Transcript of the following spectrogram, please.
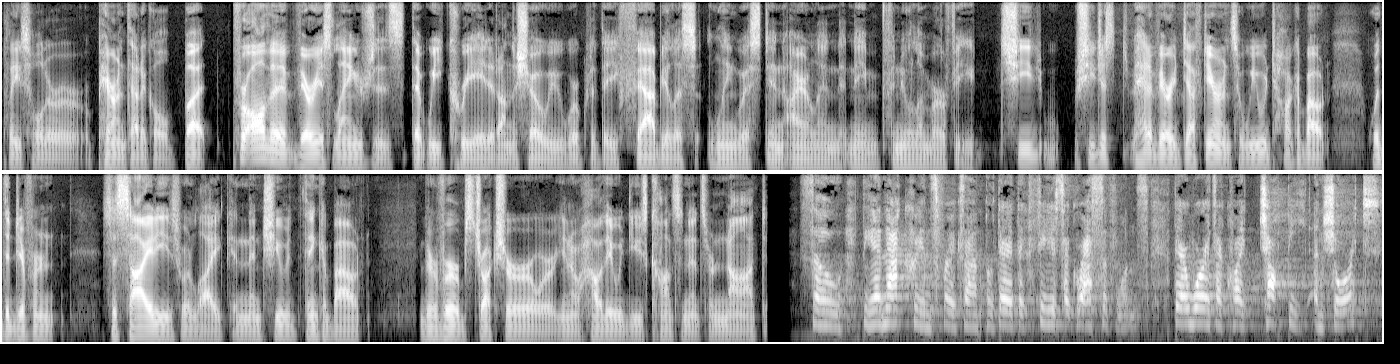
placeholder or parenthetical, but For all the various languages that we created on the show, we worked with a fabulous linguist in Ireland named Fionnuala Murphy. She she just had a very deft ear, and so we would talk about what the different societies were like, and then she would think about their verb structure or you know how they would use consonants or not. So the Anacreons, for example, they're the fierce aggressive ones. Their words are quite choppy and short.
